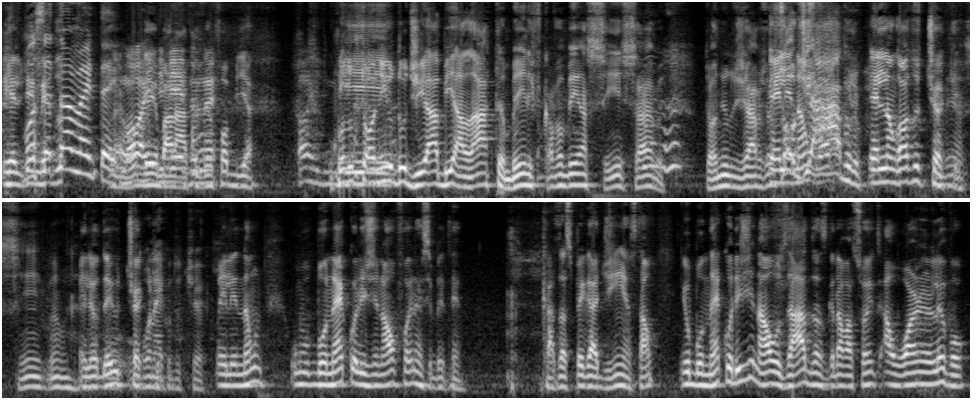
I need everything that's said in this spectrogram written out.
ele tem Você medo... também tem. Eu Morre odeio de barata, medo, né? né? Quando o Toninho do Diabo ia lá também, ele ficava bem assim, sabe? Toninho do Diabo, eu Ele sou o não, Diabo! gosta, ele não gosta do Chuck. Bem assim. Ele odeia o Chuck. O boneco do Chuck. Ele não. O boneco original foi no SBT. Casa das pegadinhas e tal. E o boneco original, usado nas gravações, a Warner levou.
